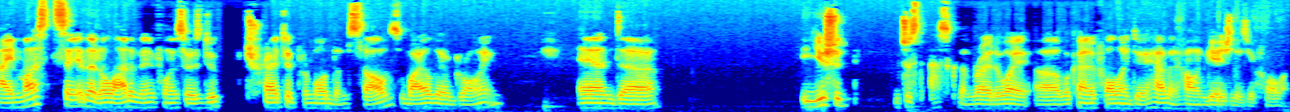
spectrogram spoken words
I must say that a lot of influencers do try to promote themselves while they're growing, and uh, you should just ask them right away, uh, what kind of following do you have, and how engaged is your following.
